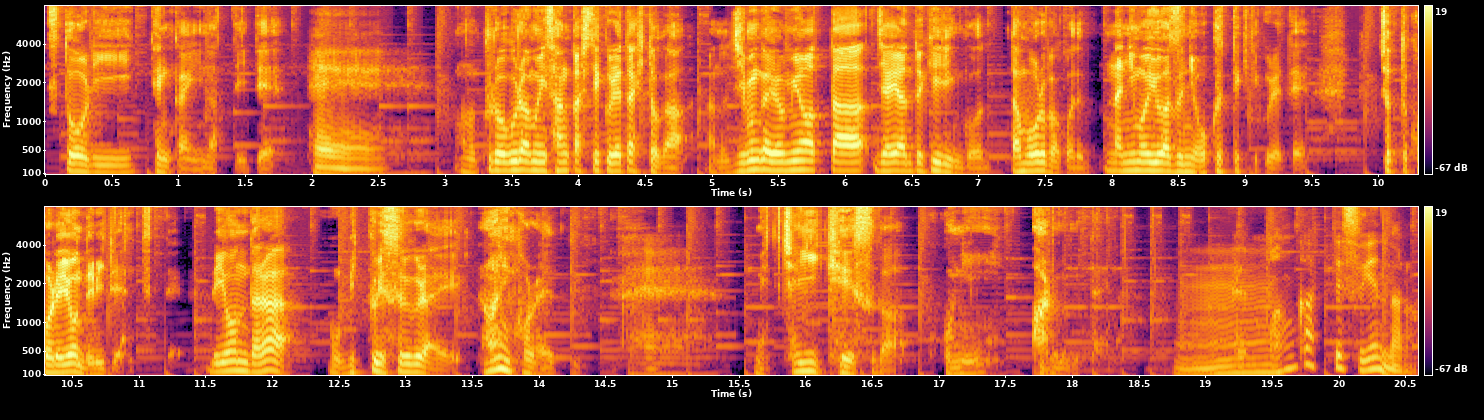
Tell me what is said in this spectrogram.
ストーリー展開になっていて、へえ。あのプログラムに参加してくれた人が、あの自分が読み終わったジャイアントキリングを段ボール箱で何も言わずに送ってきてくれて、ちょっとこれ読んでみてって言って。で、読んだら、もうびっくりするぐらい、何これってへめっちゃいいケースがここにあるみたいな。漫画ってすげえんだな。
